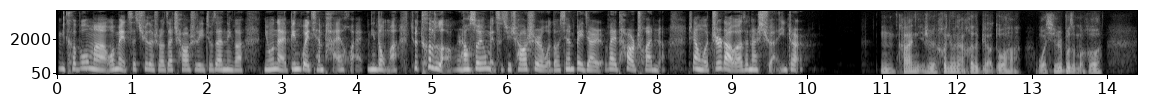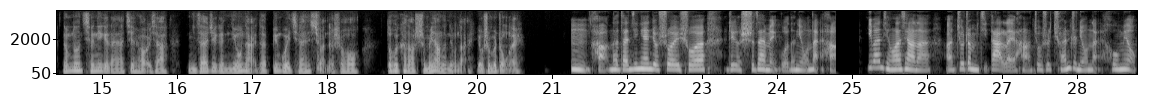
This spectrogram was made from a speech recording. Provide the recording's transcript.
你可不嘛，我每次去的时候，在超市里就在那个牛奶冰柜前徘徊，你懂吗？就特冷，然后所以我每次去超市，我都先备件外套穿着，这样我知道我要在那儿选一阵儿。嗯，看来你是喝牛奶喝的比较多哈。我其实不怎么喝。能不能请你给大家介绍一下，你在这个牛奶的冰柜前选的时候，都会看到什么样的牛奶，有什么种类？嗯，好，那咱今天就说一说这个实在美国的牛奶哈。一般情况下呢，啊，就这么几大类哈，就是全脂牛奶 （whole milk），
